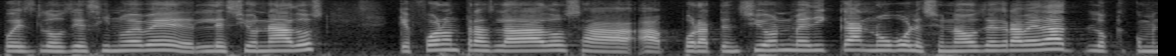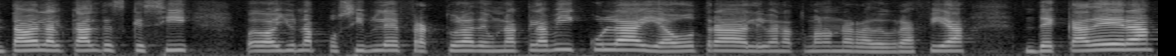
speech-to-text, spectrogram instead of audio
pues los 19 lesionados que fueron trasladados a, por atención médica, no hubo lesionados de gravedad. Lo que comentaba el alcalde es que sí, pues, hay una posible fractura de una clavícula y a otra le iban a tomar una radiografía de cadera,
